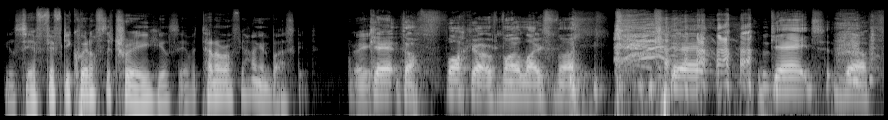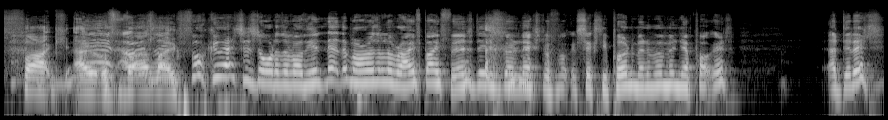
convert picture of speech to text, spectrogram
You'll save 50 quid off the tree. You'll save a tenner off your hanging basket. Right? Get the fuck out of my life, man. Get, get the fuck out of I my was like, life. fuck it, let's just order them on the internet tomorrow. They'll arrive by Thursday. You've got an extra fucking 60 pound minimum in your pocket. I did it.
